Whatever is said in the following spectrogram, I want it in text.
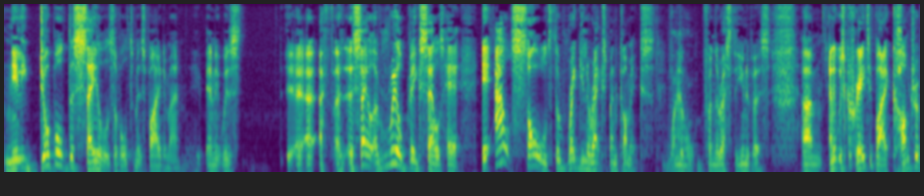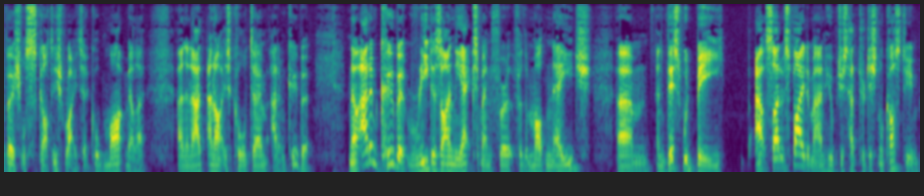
nearly doubled the sales of Ultimate Spider Man, and it was a, a, a- sale, a real big sales hit. It outsold the regular X Men comics from, the, from the rest of the universe. Um, and it was created by a controversial Scottish writer called Mark Millar and an, ad, an artist called um, Adam Kubert. Now, Adam Kubert redesigned the X Men for, for the modern age. Um, and this would be outside of Spider Man, who just had traditional costume.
